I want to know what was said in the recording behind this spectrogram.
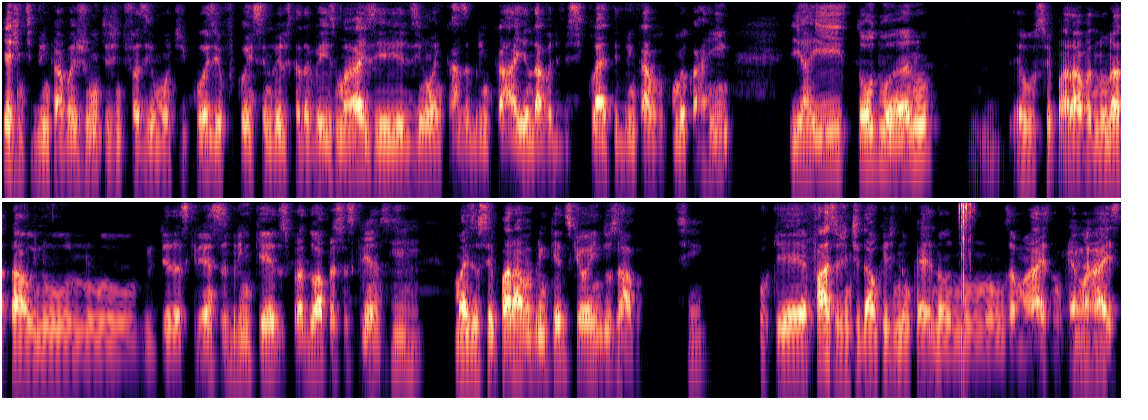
E a gente brincava junto, a gente fazia um monte de coisa, e eu fui conhecendo eles cada vez mais, e eles iam lá em casa brincar, e andava de bicicleta, e brincava com o meu carrinho. E aí, todo ano, eu separava no Natal e no, no, no Dia das Crianças brinquedos para doar para essas crianças. Uhum. Mas eu separava brinquedos que eu ainda usava. Sim. Porque é fácil a gente dar o que a gente não quer, não, não, não usa mais, não quer é. mais,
